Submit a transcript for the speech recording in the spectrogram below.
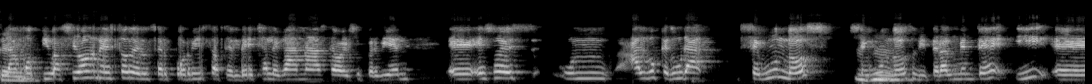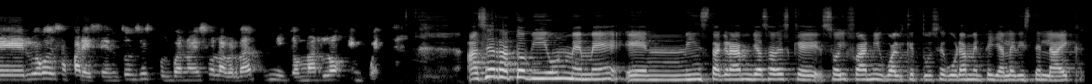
La motivación, esto del ser porrista, el de échale ganas, te va a ir súper bien, eh, eso es un, algo que dura segundos segundos, literalmente, y eh, luego desaparece. Entonces, pues bueno, eso la verdad, ni tomarlo en cuenta. Hace rato vi un meme en Instagram, ya sabes que soy fan igual que tú, seguramente ya le diste like,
